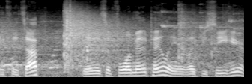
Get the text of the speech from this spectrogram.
if it's up, then it's a four-minute penalty, like you see here.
